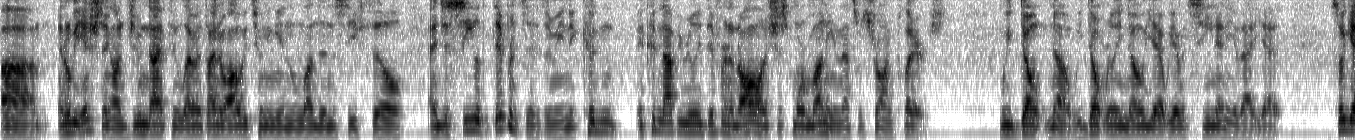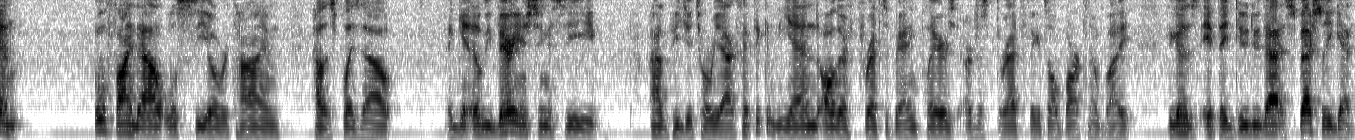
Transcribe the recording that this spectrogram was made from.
Um, and it'll be interesting on June 9th through 11th. I know I'll be tuning in to London to see Phil and just see what the difference is. I mean, it couldn't it could not be really different at all. It's just more money, and that's what's drawing players. We don't know. We don't really know yet. We haven't seen any of that yet. So again, we'll find out. We'll see over time how this plays out. Again, it'll be very interesting to see how the PGA Tour reacts. I think in the end, all their threats of banning players are just threats. I think it's all bark no bite. Because if they do do that, especially again,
